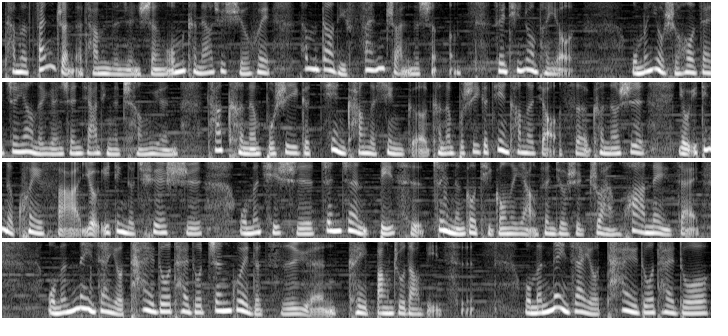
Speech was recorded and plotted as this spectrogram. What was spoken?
他们翻转了他们的人生。我们可能要去学会他们到底翻转了什么。所以，听众朋友，我们有时候在这样的原生家庭的成员，他可能不是一个健康的性格，可能不是一个健康的角色，可能是有一定的匮乏，有一定的缺失。我们其实真正彼此最能够提供的养分，就是转化内在。我们内在有太多太多珍贵的资源可以帮助到彼此，我们内在有太多太多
